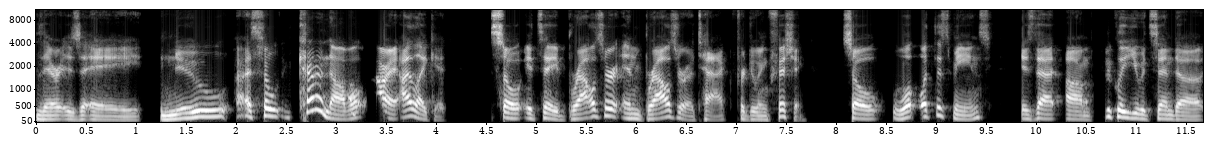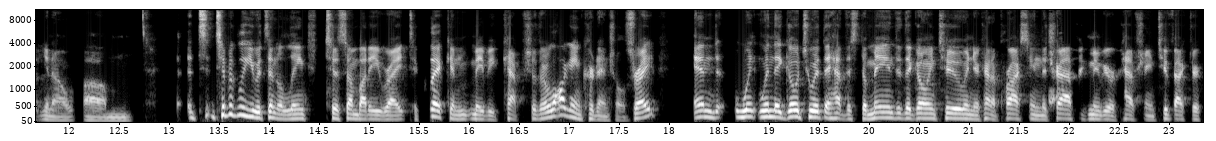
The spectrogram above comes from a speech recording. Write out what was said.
there is a new, uh, so kind of novel. All right, I like it. So it's a browser and browser attack for doing phishing. So what what this means is that um, typically you would send a you know um, t- typically you would send a link to somebody right to click and maybe capture their login credentials right and when, when they go to it they have this domain that they're going to and you're kind of proxying the traffic. Maybe you're capturing two factor.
